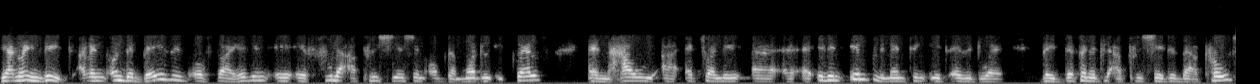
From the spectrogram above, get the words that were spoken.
Yeah, no, indeed. I mean, on the basis of uh, having a, a, fuller appreciation of the model itself and how we are actually uh, uh, even implementing it, as it were, they definitely appreciated the approach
